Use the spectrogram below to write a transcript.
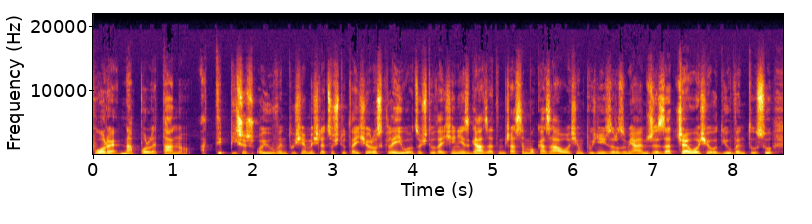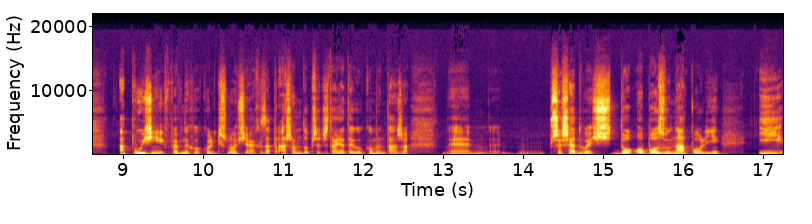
Cuore Napoletano, a Ty piszesz o Juventusie, myślę, coś tutaj się rozkleiło, coś tutaj się nie zgadza. Tymczasem okazało się, później zrozumiałem, że zaczęło się od Juventusu, a później w pewnych okolicznościach, zapraszam do przeczytania tego komentarza, przeszedłeś do obozu Napoli i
